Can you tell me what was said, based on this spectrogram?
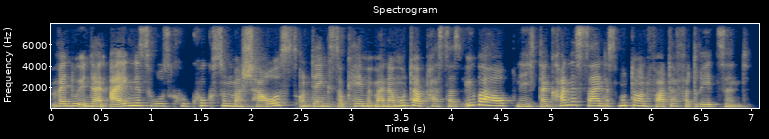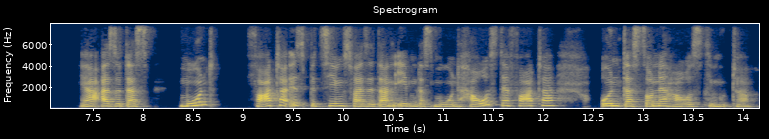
wenn du in dein eigenes Horoskop guckst und mal schaust und denkst, okay, mit meiner Mutter passt das überhaupt nicht, dann kann es sein, dass Mutter und Vater verdreht sind. Ja, also dass Mond Vater ist, beziehungsweise dann eben das Mondhaus der Vater und das Sonnehaus die Mutter.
